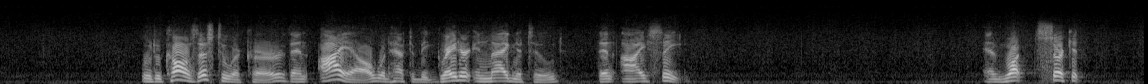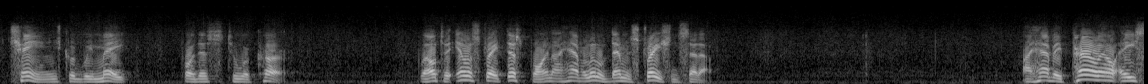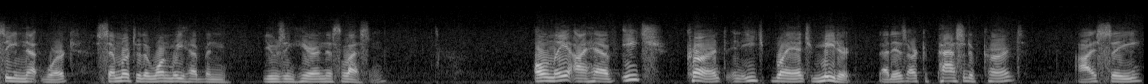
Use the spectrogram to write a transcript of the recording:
Well, to cause this to occur, then IL would have to be greater in magnitude than IC. And what circuit change could we make for this to occur? Well, to illustrate this point, I have a little demonstration set up. I have a parallel AC network similar to the one we have been using here in this lesson. Only I have each current in each branch metered. That is our capacitive current, IC,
